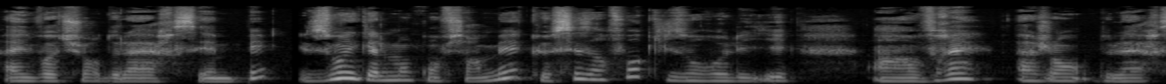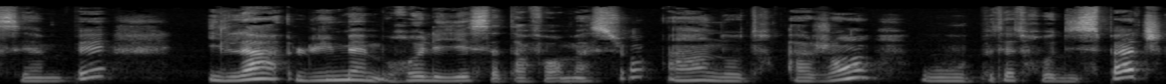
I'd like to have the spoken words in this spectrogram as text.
à une voiture de la RCMP. Ils ont également confirmé que ces infos qu'ils ont relayées à un vrai agent de la RCMP, il a lui-même relayé cette information à un autre agent ou peut-être au dispatch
